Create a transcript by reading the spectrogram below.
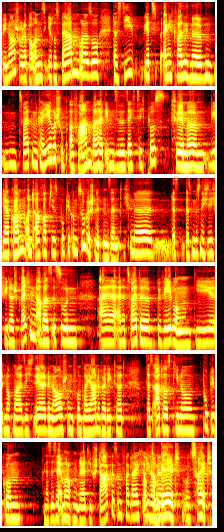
Binoche oder bei uns Iris Berben oder so, dass die jetzt eigentlich quasi eine, einen zweiten Karriereschub erfahren, weil halt eben diese 60-plus-Filme wiederkommen und auch auf dieses Publikum zugeschnitten sind. Ich finde, das, das müssen nicht sich widersprechen, aber es ist so ein, eine zweite Bewegung, die nochmal sich sehr genau schon vor ein paar Jahren überlegt hat, das Arthouse-Kino-Publikum das ist ja immer noch ein relativ starkes im Vergleich. Und die haben Geld und Zeit.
